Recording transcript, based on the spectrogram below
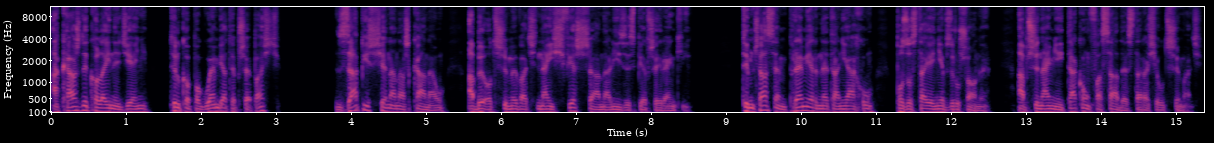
a każdy kolejny dzień tylko pogłębia tę przepaść? Zapisz się na nasz kanał, aby otrzymywać najświeższe analizy z pierwszej ręki. Tymczasem premier Netanyahu pozostaje niewzruszony, a przynajmniej taką fasadę stara się utrzymać.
